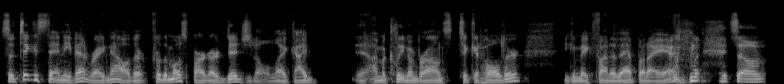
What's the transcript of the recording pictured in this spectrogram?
So tickets to any event right now, they're for the most part are digital. Like I I'm a Cleveland Browns ticket holder. You can make fun of that, but I am. so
